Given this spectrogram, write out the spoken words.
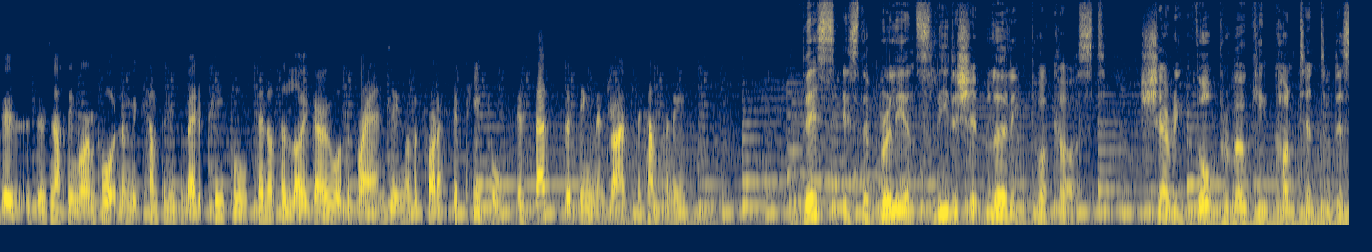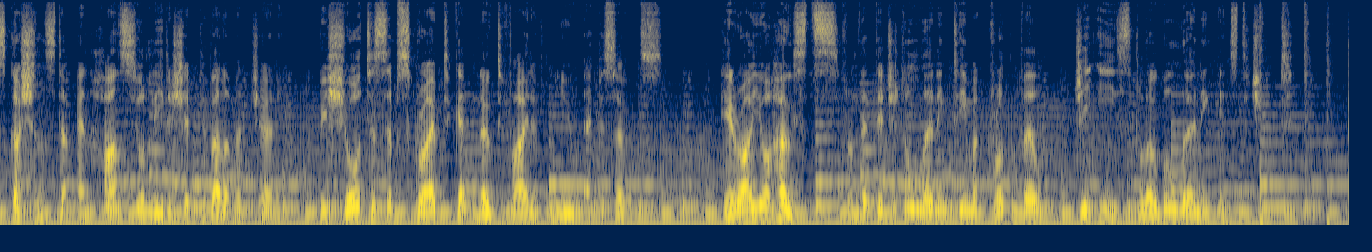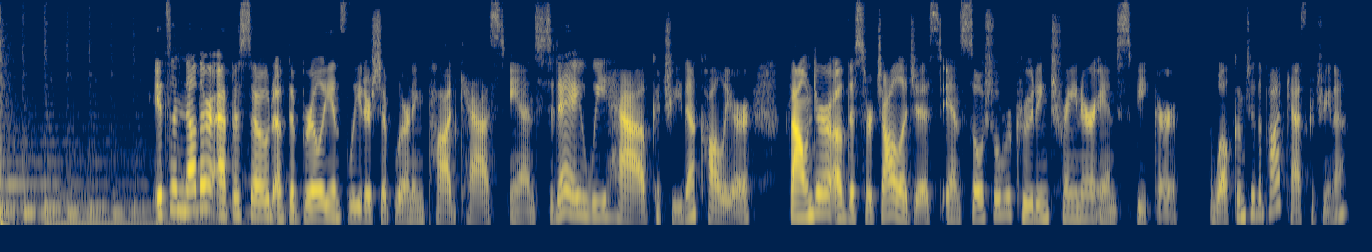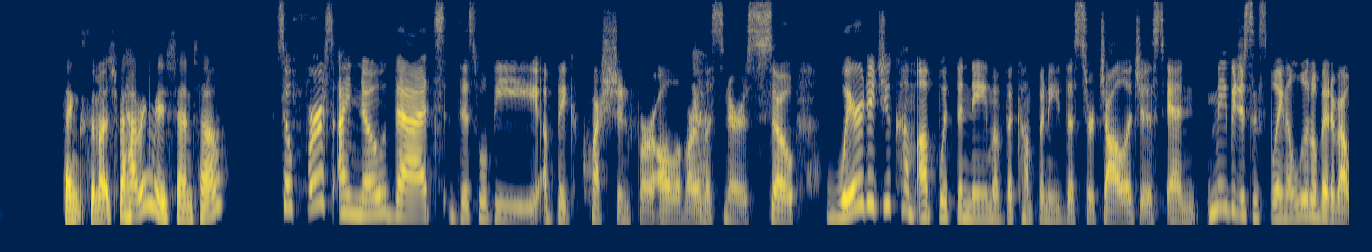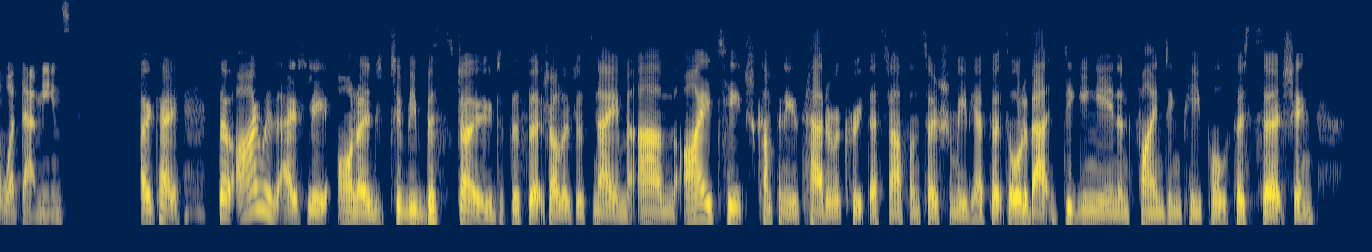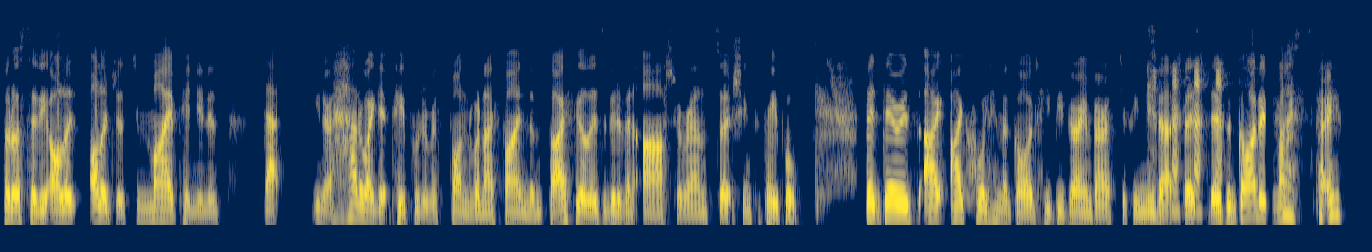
there's nothing more important. I mean, companies are made of people. They're not the logo or the branding or the product. They're people. That's the thing that drives the company. This is the Brilliance Leadership Learning Podcast, sharing thought provoking content and discussions that enhance your leadership development journey. Be sure to subscribe to get notified of new episodes. Here are your hosts from the digital learning team at Crotonville, GE's Global Learning Institute. It's another episode of the Brilliance Leadership Learning Podcast, and today we have Katrina Collier, founder of The Searchologist and social recruiting trainer and speaker. Welcome to the podcast, Katrina. Thanks so much for having me, Chantel. So, first, I know that this will be a big question for all of our listeners. So, where did you come up with the name of the company, The Searchologist, and maybe just explain a little bit about what that means? Okay, so I was actually honored to be bestowed the searchologist name. Um, I teach companies how to recruit their staff on social media. So it's all about digging in and finding people, so searching. But also the ologist, in my opinion, is that, you know, how do I get people to respond when I find them? So I feel there's a bit of an art around searching for people. But there is, I, I call him a god. He'd be very embarrassed if he knew that. But there's a god in my space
